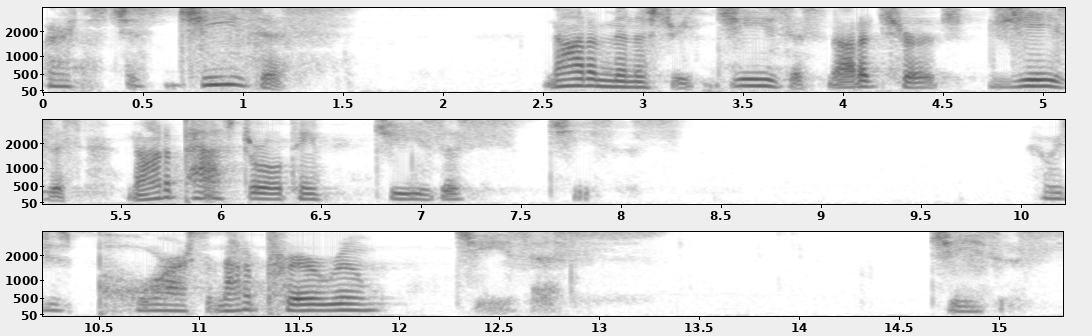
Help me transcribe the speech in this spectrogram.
Where it's just Jesus, not a ministry, Jesus, not a church, Jesus, not a pastoral team, Jesus, Jesus. And we just pour ourselves, not a prayer room, Jesus. Jesus.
